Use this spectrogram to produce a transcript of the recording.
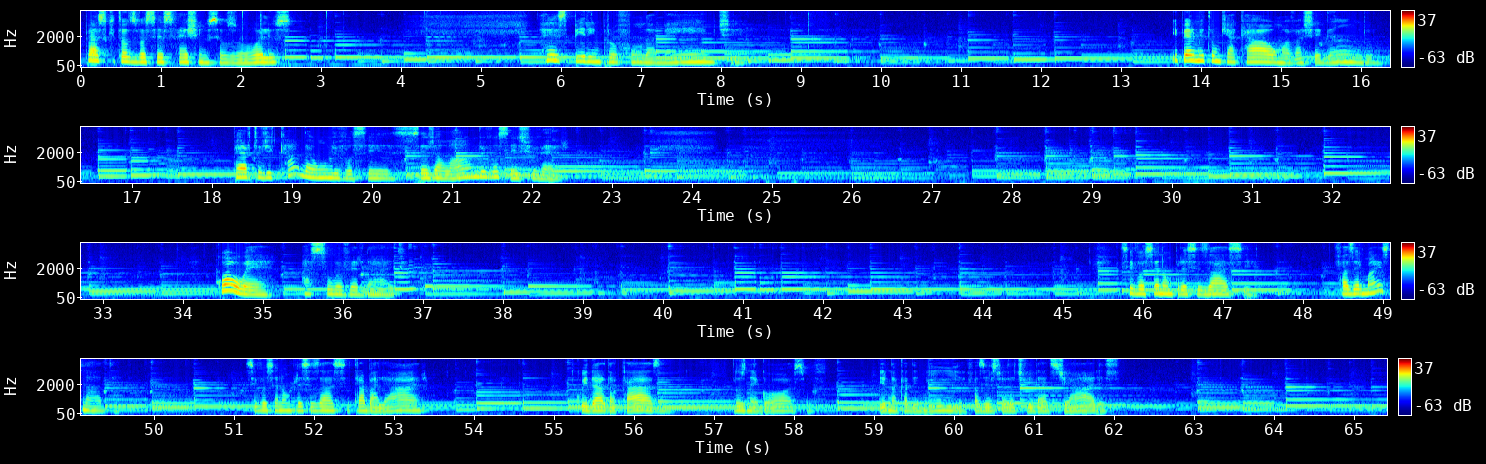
Peço que todos vocês fechem os seus olhos. Respirem profundamente. Permitam que a calma vá chegando perto de cada um de vocês, seja lá onde você estiver. Qual é a sua verdade? Se você não precisasse fazer mais nada, se você não precisasse trabalhar, cuidar da casa, dos negócios, ir na academia, fazer suas atividades diárias,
